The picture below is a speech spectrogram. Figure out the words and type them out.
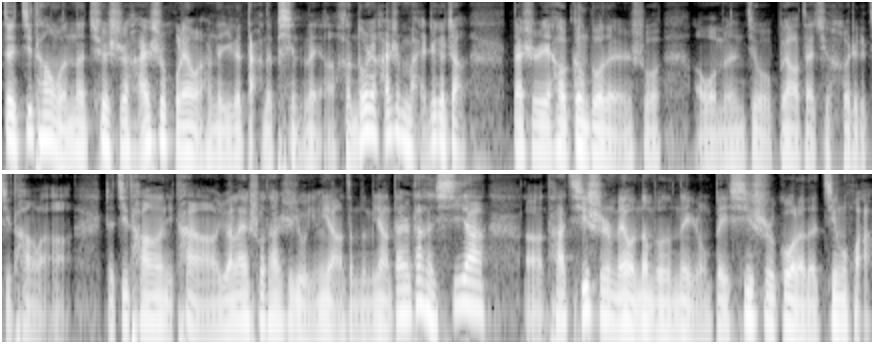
这鸡汤文呢，确实还是互联网上的一个大的品类啊，很多人还是买这个账。但是也还有更多的人说啊，我们就不要再去喝这个鸡汤了啊！这鸡汤你看啊，原来说它是有营养，怎么怎么样，但是它很稀呀，啊，它其实没有那么多的内容，被稀释过了的精华，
